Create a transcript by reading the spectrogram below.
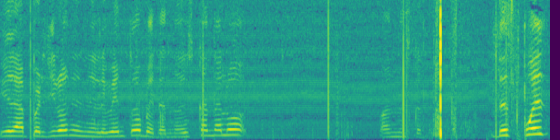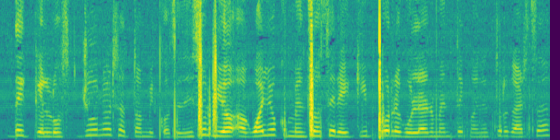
Y la perdieron en el evento Verano de Escándalo. Después de que los Juniors Atómicos se disolvió, Aguayo comenzó a hacer equipo regularmente con Héctor Garza,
